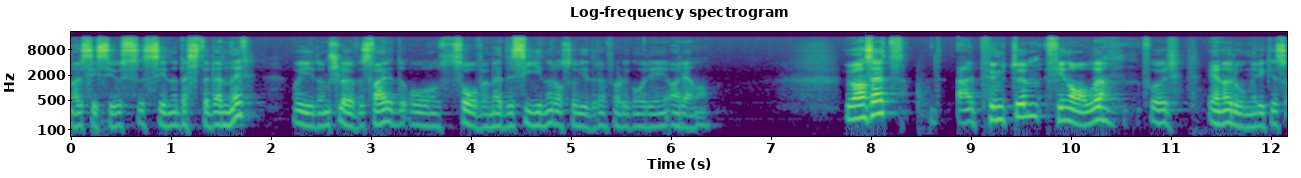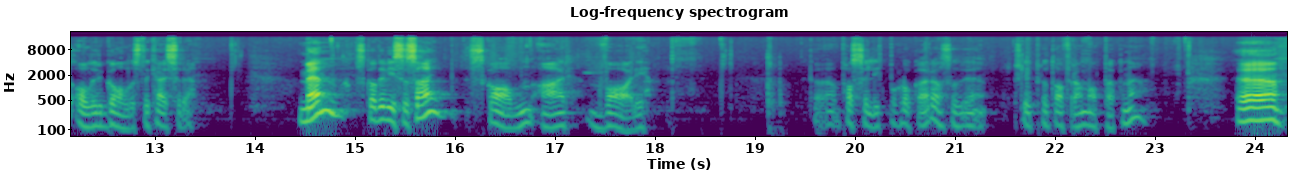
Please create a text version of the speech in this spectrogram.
Narcissius sine beste venner og gi dem sløvesverd og sovemedisiner osv. før de går i arenaen. Uansett er punktum finale for en av Romerrikets aller galeste keisere. Men skal det vise seg skaden er varig. Jeg passer litt på klokka her, så vi slipper å ta fram matpakkene. Eh,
